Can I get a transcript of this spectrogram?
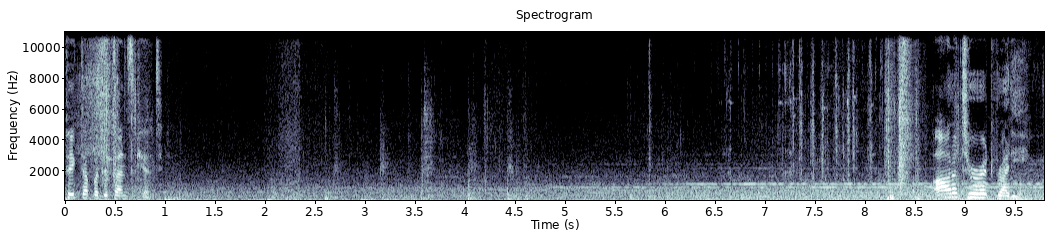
Picked up a defense kit. Auto turret ready.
